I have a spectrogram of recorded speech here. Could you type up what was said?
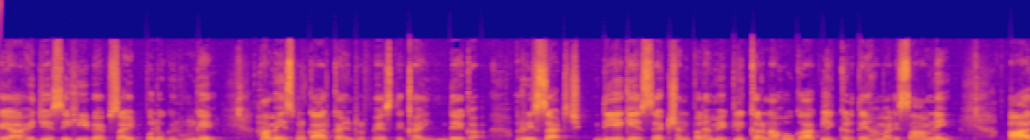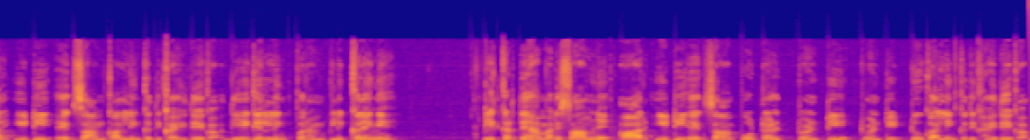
गया है। जैसे ही वेबसाइट पर लॉगिन होंगे, हमें इस प्रकार का इंटरफेस दिखाई देगा। रिसर्च दिए गए सेक्शन पर हमें क्लिक करना होगा। क्लिक करते हैं हमारे सामने। टी एग्ज़ाम का लिंक दिखाई देगा। दिए गए लिंक पर हम क्लिक करेंगे। क्लिक करते हैं हमारे सामने टी एग्ज़ाम पोर्टल 2022 का लिंक दिखाई देगा।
